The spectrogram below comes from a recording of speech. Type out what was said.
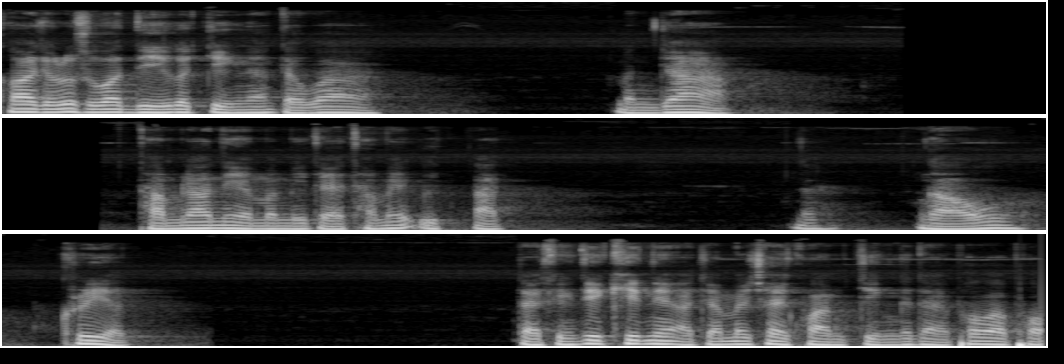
เขาจะรู้สึกว่าดีก็จริงนะแต่ว่ามันยากทำแล้วเนี่ยมันมีแต่ทำให้อึดอัดนะเหงาเครียด แต่สิ่งที่คิดเนี่ยอาจจะไม่ใช่ความจริงก็ได้ เพราะว่าพอ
